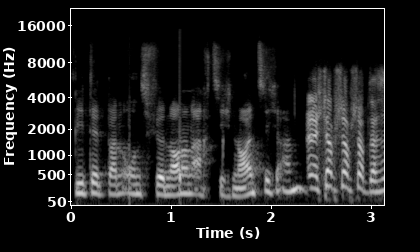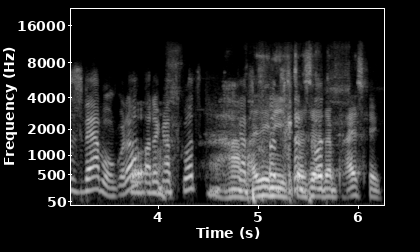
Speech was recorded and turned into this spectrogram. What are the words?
bietet man uns für 89,90 an. Äh, stopp, stopp, stopp, das ist Werbung, oder? Oh. Warte ganz kurz. Aha, ganz weiß ich kurz, nicht, ganz dass er kurz. den Preis kriegt.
